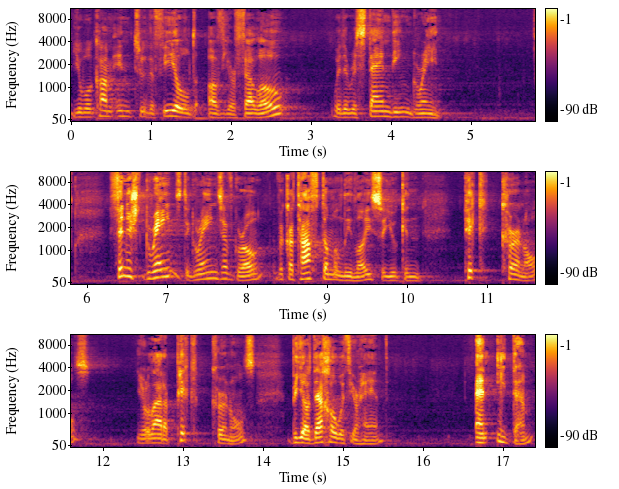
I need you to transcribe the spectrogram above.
you will come into the field of your fellow there is standing grain. Finished grains, the grains have grown. V'katafta so you can pick kernels. You're allowed to pick kernels, biyadecha with your hand, and eat them.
